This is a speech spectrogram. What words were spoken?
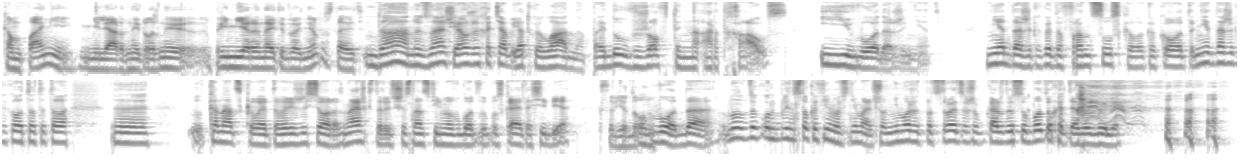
компании миллиардные должны премьеры на эти два дня поставить? Да, ну знаешь, я уже хотя бы... Я такой, ладно, пойду в Жовтань на артхаус. И его даже нет. Нет даже какого-то французского какого-то, нет даже какого-то вот этого э, канадского этого режиссера, знаешь, который 16 фильмов в год выпускает о себе. Ксавье Дон. Вот, да. Ну, так он, блин, столько фильмов снимает, что он не может подстроиться, чтобы каждую субботу хотя бы были.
